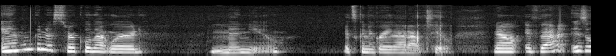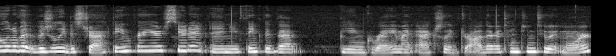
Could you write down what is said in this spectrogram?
and I'm going to circle that word menu. It's going to gray that out too. Now, if that is a little bit visually distracting for your student and you think that that being gray might actually draw their attention to it more,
